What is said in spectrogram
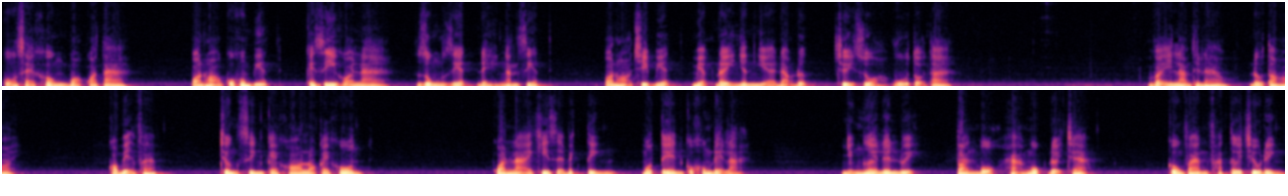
Cũng sẽ không bỏ qua ta. Bọn họ cũng không biết Cái gì gọi là dùng giết để ngăn giết. Bọn họ chỉ biết miệng đầy nhân nghĩa đạo đức, Chửi rủa, vu tội ta. Vậy làm thế nào? Đầu to hỏi. Có biện pháp. Trường sinh cái khó lọ cái khôn. Quan lại khi dễ bách tính, Một tên cũng không để lại. Những người lên lụy, Toàn bộ hạ ngục đợi trả. Công văn phát tới triều đình,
